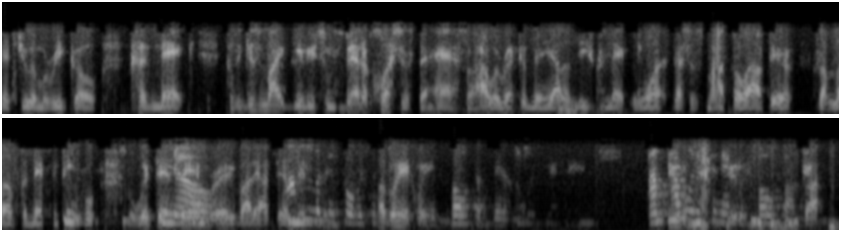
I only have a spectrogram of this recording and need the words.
that you and Mariko connect because it just might give you some better questions to ask. So I would recommend y'all at least connect once. That's just my throw out there because I love connecting people. But with that no, said, for everybody out there I'm listening, looking forward to oh, go ahead, Queen. with both of them. I'm, I want to connect Beautiful. with both of them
